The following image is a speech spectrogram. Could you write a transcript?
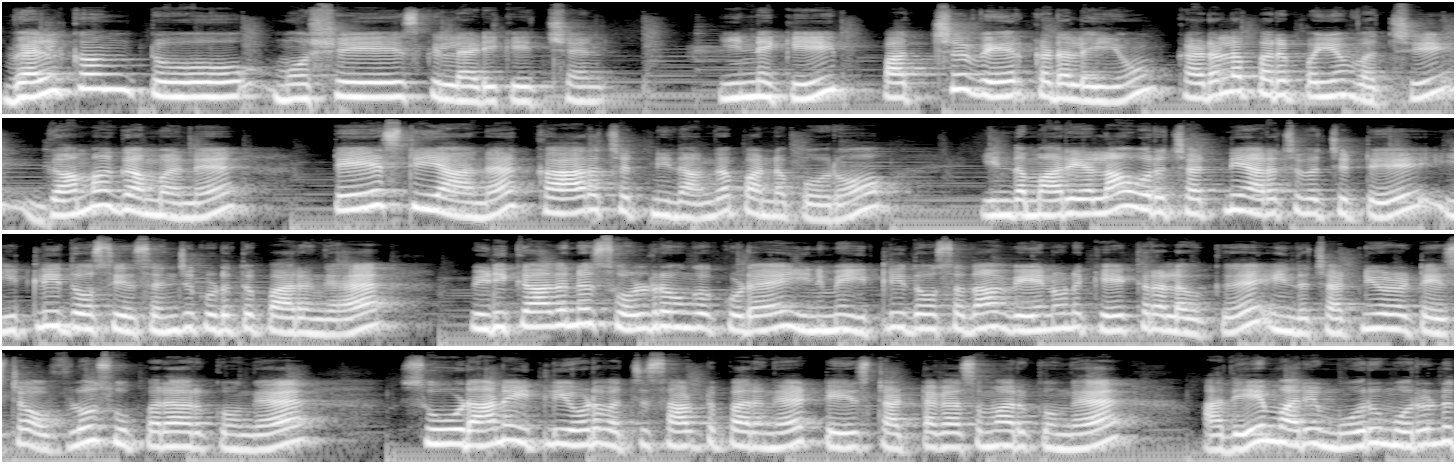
வெல்கம் டு மொஷேஸ் கில்லாடி கிச்சன் இன்னைக்கு பச்சை வேர்க்கடலையும் கடலைப்பருப்பையும் வச்சு கம கமனு டேஸ்டியான கார சட்னி தாங்க பண்ண போகிறோம் இந்த மாதிரியெல்லாம் ஒரு சட்னி அரைச்சி வச்சுட்டு இட்லி தோசையை செஞ்சு கொடுத்து பாருங்கள் பிடிக்காதுன்னு சொல்கிறவங்க கூட இனிமேல் இட்லி தோசை தான் வேணும்னு கேட்குற அளவுக்கு இந்த சட்னியோட டேஸ்ட்டு அவ்வளோ சூப்பராக இருக்குங்க. சூடான இட்லியோடு வச்சு சாப்பிட்டு பாருங்கள் டேஸ்ட் அட்டகாசமாக இருக்குங்க. அதே மாதிரி மொறு மொறுன்னு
